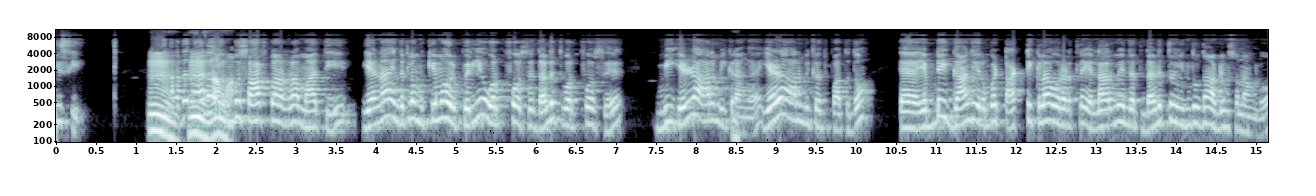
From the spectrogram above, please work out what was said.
ஈஸி அதனால ரொம்ப சாஃப்ட் கார்னரா மாத்தி ஏன்னா இந்த இடத்துல முக்கியமா ஒரு பெரிய work force Dalit work force எழ ஆரம்பிக்கிறாங்க எழ ஆரம்பிக்கிறது பார்த்ததும் எப்படி காந்தி ரொம்ப டாக்டிக்கலா ஒரு இடத்துல எல்லாருமே இந்த தலித்தும் இந்து தான் அப்படின்னு சொன்னாங்களோ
